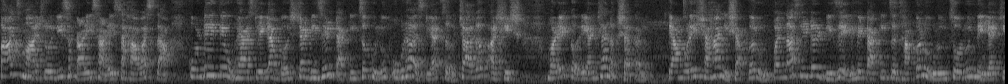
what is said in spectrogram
पाच मार्च रोजी सकाळी साडेसहा वाजता कोंडे येथे उभ्या असलेल्या बसच्या डिझेल टाकीचं कुलूप उघडं असल्याचं चालक आशिष मळेकर यांच्या लक्षात आलं. त्यामुळे शहानिशा करून पन्नास लिटर डिझेल हे टाकीचं झाकण उघडून चोरून नेल्याची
